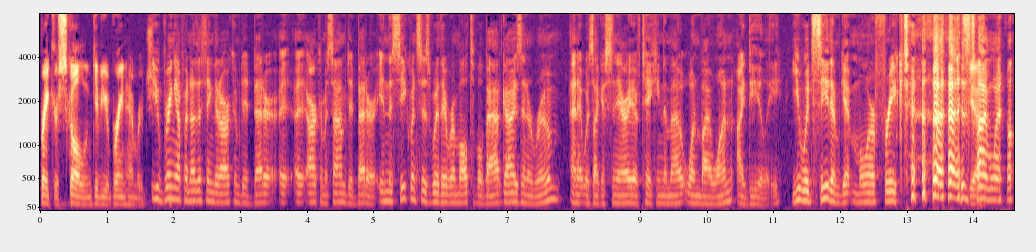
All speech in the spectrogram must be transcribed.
break your skull and give you a brain hemorrhage. You bring up another thing that Arkham did better. Uh, uh, Arkham Asylum did better in the sequences where there were multiple bad guys in a room, and it was like a scenario of taking them out one by one. Ideally, you would see them get more freaked as Yeah. time went on.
